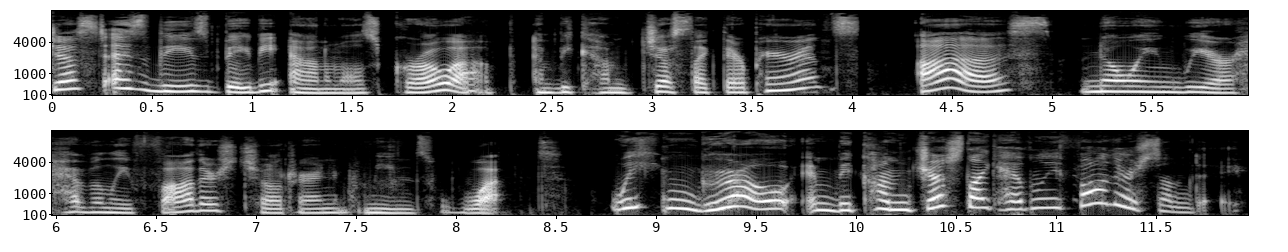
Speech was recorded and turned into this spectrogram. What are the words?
Just as these baby animals grow up and become just like their parents, us knowing we are Heavenly Father's children means what? We can grow and become just like Heavenly Father someday.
